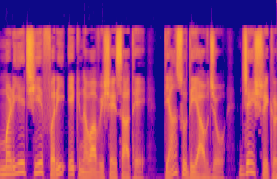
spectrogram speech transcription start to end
મળીએ છીએ ફરી એક નવા વિષય સાથે. ત્યાં સુધી આવજો. જય શ્રી કૃષ્ણ.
